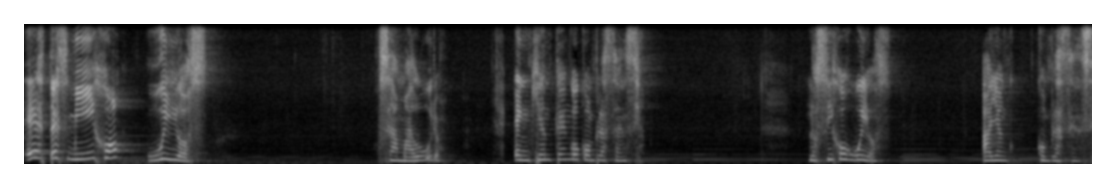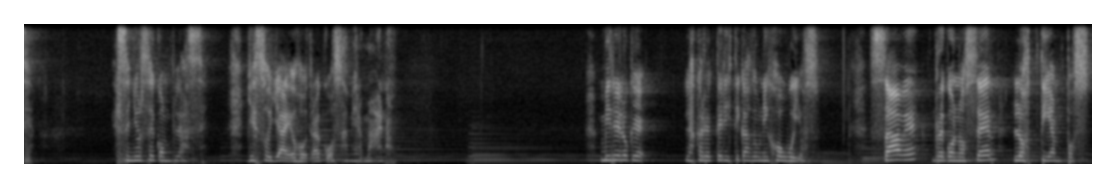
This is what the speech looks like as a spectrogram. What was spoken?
este es mi hijo, huíos. O sea, maduro, en quien tengo complacencia. Los hijos huíos hayan complacencia. El Señor se complace. Y eso ya es otra cosa, mi hermano. Mire lo que las características de un hijo huíos. Sabe reconocer los tiempos.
